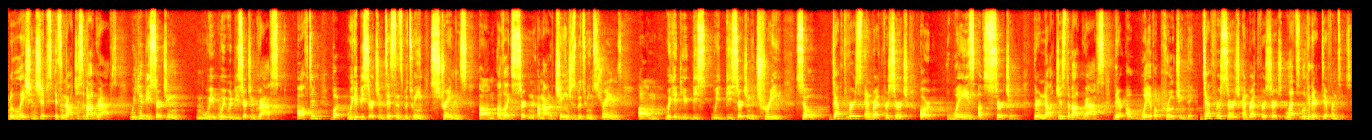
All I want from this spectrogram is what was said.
relationships. It's not just about graphs. We could be searching we, we would be searching graphs often, but we could be searching distance between strings um, of like certain amount of changes between strings. Um, we could be we be searching a tree. So depth first and breadth first search are ways of searching. They're not just about graphs, they're a way of approaching things. Depth first search and breadth first search, let's look at their differences.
